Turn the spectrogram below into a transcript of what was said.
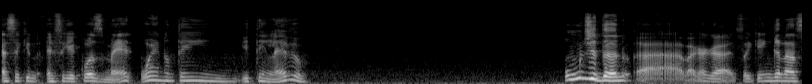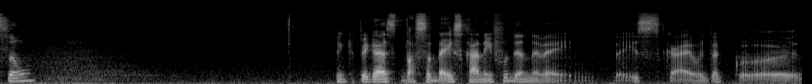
Essa aqui, essa aqui é cosmética. Ué, não tem item level? Um de dano. Ah, vai cagar. Isso aqui é enganação. Tem que pegar essa. Nossa, 10k nem fudendo, né, velho? 10k é muita coisa.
